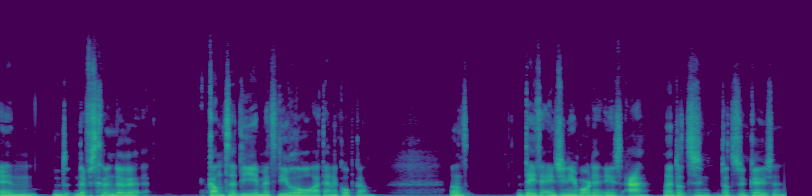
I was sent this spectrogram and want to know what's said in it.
En de, de verschillende kanten die je met die rol uiteindelijk op kan. Want data engineer worden is A, dat is een, dat is een keuze.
